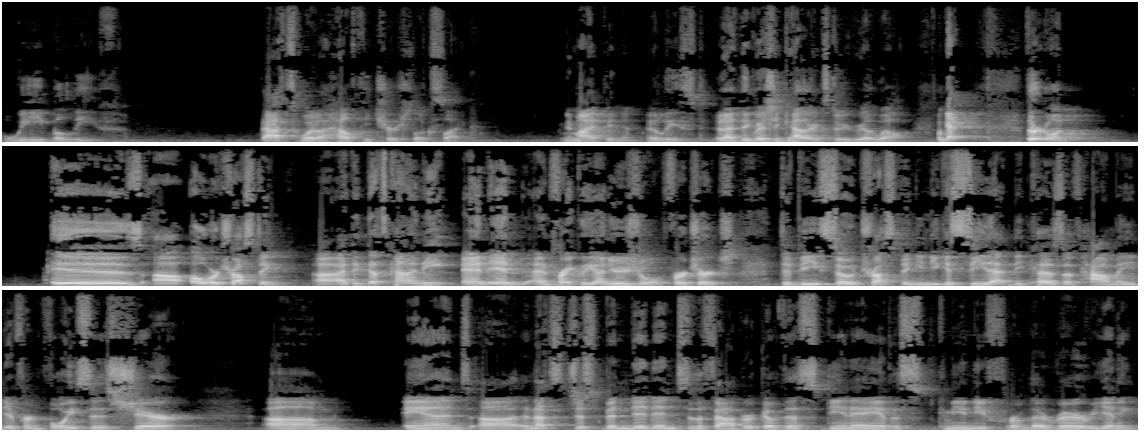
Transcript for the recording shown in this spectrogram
we believe. That's what a healthy church looks like, in my opinion, at least. And I think Mission Gathering's doing really well. Okay. Third one is, uh, oh, we're trusting. Uh, I think that's kind of neat and, and, and frankly unusual for a church to be so trusting. And you can see that because of how many different voices share. Um, and, uh, and that's just been knit into the fabric of this DNA of this community from the very beginning.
